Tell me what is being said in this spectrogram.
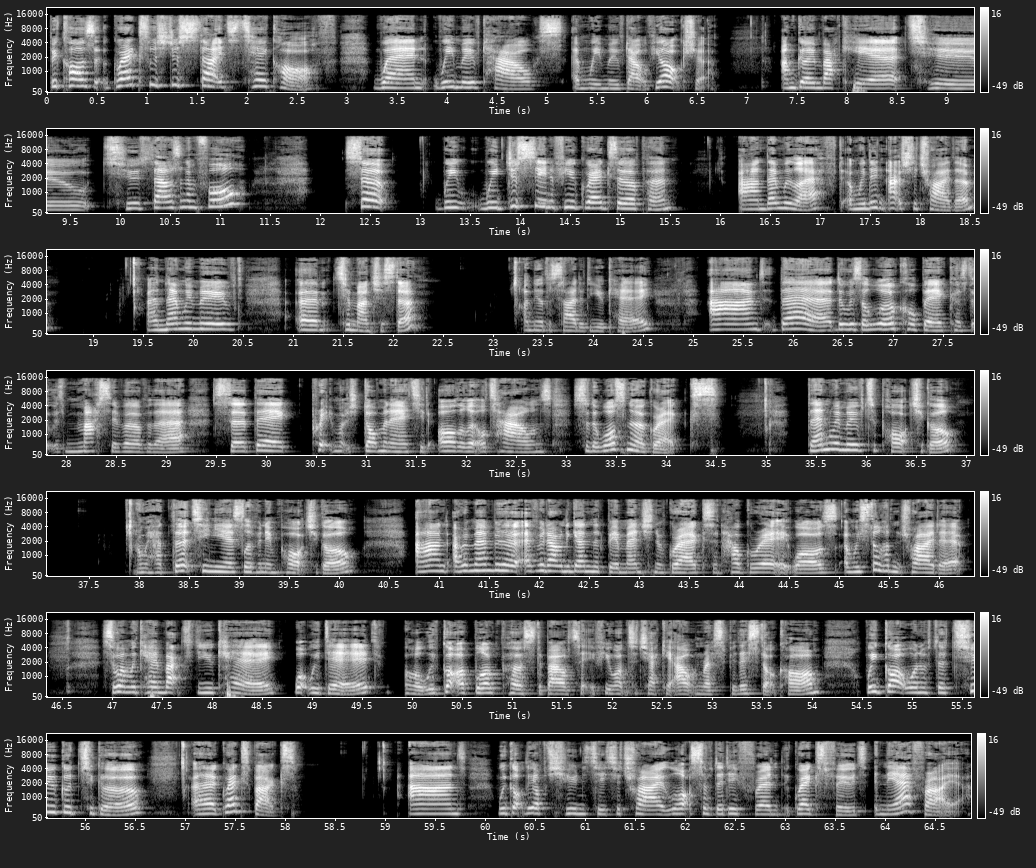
because Greggs was just starting to take off when we moved house and we moved out of Yorkshire. I'm going back here to 2004. So we we'd just seen a few Greggs open and then we left and we didn't actually try them. And then we moved um, to Manchester on the other side of the UK. And there, there was a local baker's that was massive over there. So they pretty much dominated all the little towns. So there was no Greggs. Then we moved to Portugal and we had 13 years living in Portugal. And I remember every now and again there'd be a mention of Greggs and how great it was, and we still hadn't tried it. So when we came back to the UK, what we did, oh, we've got a blog post about it if you want to check it out on recipethis.com. We got one of the too good to go uh, Greggs bags. And we got the opportunity to try lots of the different Greggs foods in the air fryer.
